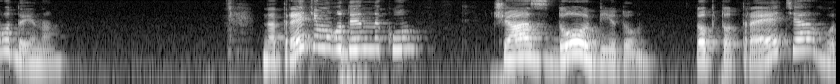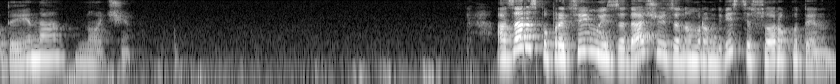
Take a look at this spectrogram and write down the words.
година. На третьому годиннику час до обіду, тобто третя година ночі. А зараз попрацюємо із задачею за номером 241.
